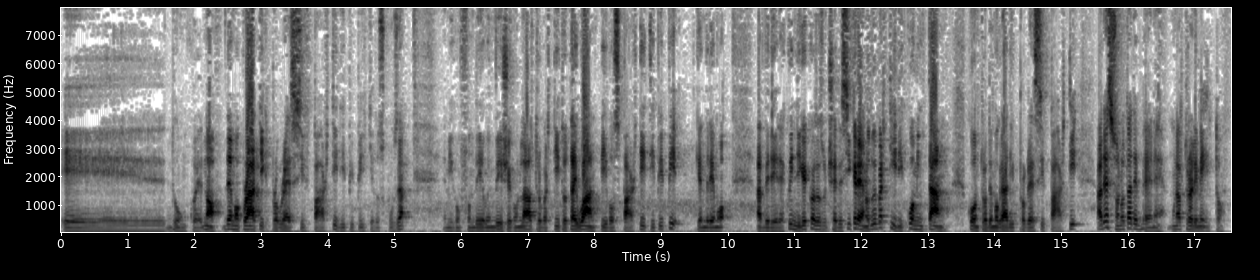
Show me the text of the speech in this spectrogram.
E dunque, no, Democratic Progressive Party, DPP, chiedo scusa, mi confondevo invece con l'altro partito Taiwan People's Party, TPP, che andremo a vedere. Quindi che cosa succede? Si creano due partiti, Kuomintang contro Democratic Progressive Party. Adesso notate bene un altro elemento.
